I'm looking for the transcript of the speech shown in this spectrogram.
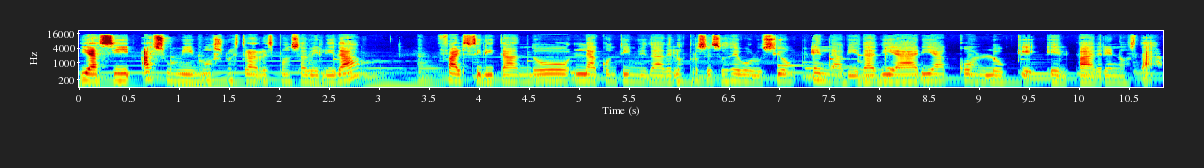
y así asumimos nuestra responsabilidad, facilitando la continuidad de los procesos de evolución en la vida diaria con lo que el Padre nos da.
